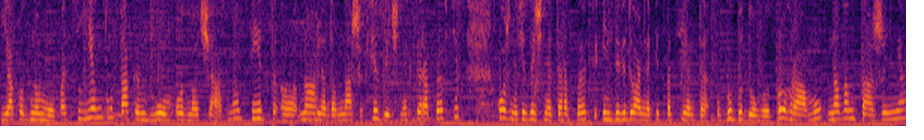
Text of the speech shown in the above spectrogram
як одному пацієнту, так і двом одночасно під е, наглядом наших фізичних терапевтів. Кожен фізичний терапевт індивідуально під пацієнта вибудовує програму навантаження.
